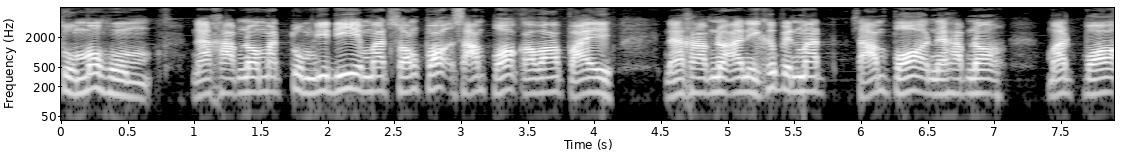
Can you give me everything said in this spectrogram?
ตุ่มมาห่มนะครับเนาะมัดตุ่มดีๆมัดสองเปาะสามเปาะก็ว่าไปนะครับเนาะอันนี้คือเป็นมัดสามเปาะนะครับเนาะมัดเปาะ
